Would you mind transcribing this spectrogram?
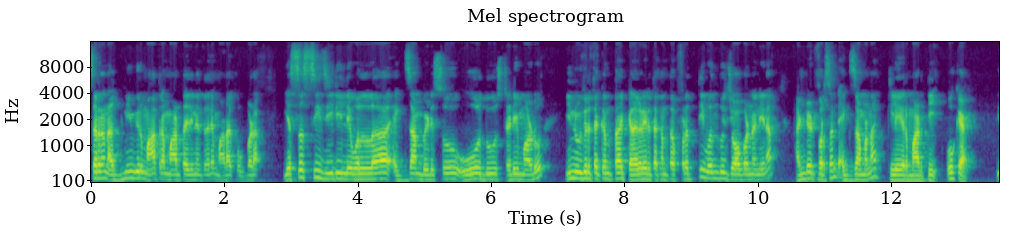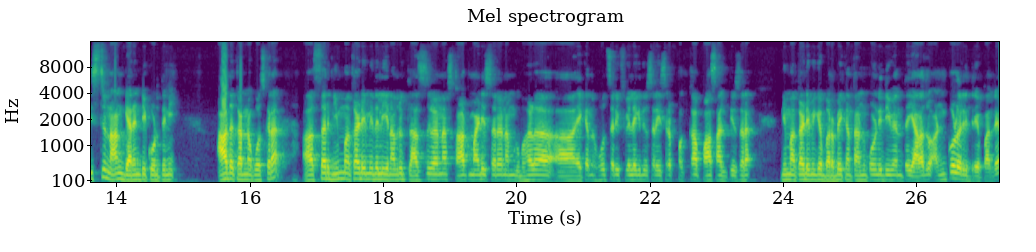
ಸರ್ ನಾನು ಅಗ್ನಿವೀರ್ ಮಾತ್ರ ಮಾಡ್ತಾ ಇದ್ದೀನಿ ಅಂತಂದರೆ ಮಾಡಕ್ಕೆ ಹೋಗ್ಬೇಡ. S S C G D level exam ಬಿಡಿಸು, ಓದು ಸ್ಟಡಿ ಮಾಡು. ಇನ್ನು ಉಳಿದಿರ್ತಕ್ಕಂಥ, ಕೆಳಗಡೆ ಇರತಕ್ಕಂಥ ಪ್ರತಿ ಒಂದು ಜಾಬನ್ನು ನೀನು ಹಂಡ್ರೆಡ್ ಪರ್ಸೆಂಟ್ ಎಕ್ಸಾಮನ್ನು ಕ್ಲಿಯರ್ ಮಾಡ್ತಿ. ಓಕೆ ಇಷ್ಟು ನಾನು ಗ್ಯಾರಂಟಿ ಕೊಡ್ತೀನಿ. ಆದ ಕಾರಣಕ್ಕೋಸ್ಕರ ಸರ್ ನಿಮ್ಮ ಅಕಾಡೆಮಿದಲ್ಲಿ ಏನಾದರೂ ಕ್ಲಾಸಸ್ಗಳನ್ನ ಸ್ಟಾರ್ಟ್ ಮಾಡಿ ಸರ್ ನಮ್ಗೆ ಬಹಳ ಯಾಕಂದ್ರೆ ಹೋದ್ ಸರಿ ಫೇಲ್ ಆಗಿದ್ದೀವಿ ಸರ್ ಈ ಸರ್ ಪಕ್ಕಾ ಪಾಸ್ ಆಗ್ತೀವಿ ಸರ್ ನಿಮ್ಮ ಅಕಾಡೆಮಿಗೆ ಬರಬೇಕಂತ ಅನ್ಕೊಂಡಿದ್ದೀವಿ ಅಂತ ಯಾರಾದರೂ ಅನ್ಕೊಳ್ಳೋರಿದ್ರಪ್ಪ ಅಂದರೆ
